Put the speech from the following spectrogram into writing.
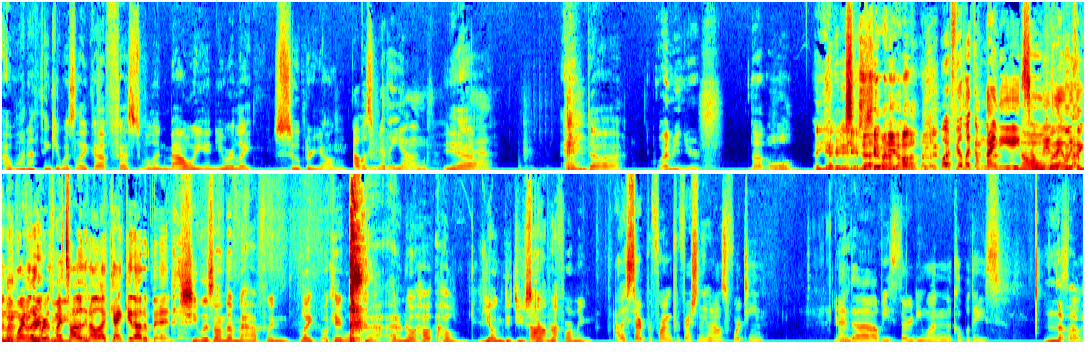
I want to think it was like a festival in Maui, and you were like super young. I was really young. Yeah, and uh, I mean, you're not old. yeah, You're still young. Well, I feel like I'm 98 No, some days. but I the wake up thing in the with morning like, where's my Britney- Tylenol? I can't get out of bed. she was on the map when, like, okay, well, I, I don't know how how young did you start Um, performing? I started performing professionally when I was 14, Yeah. and uh, I'll be 31 in a couple days. No. So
